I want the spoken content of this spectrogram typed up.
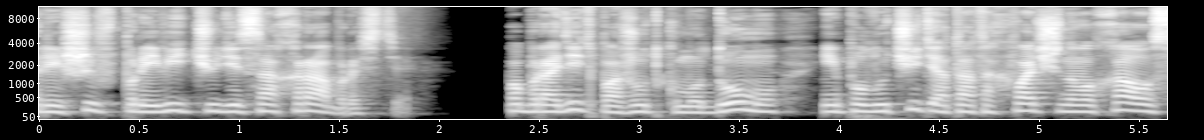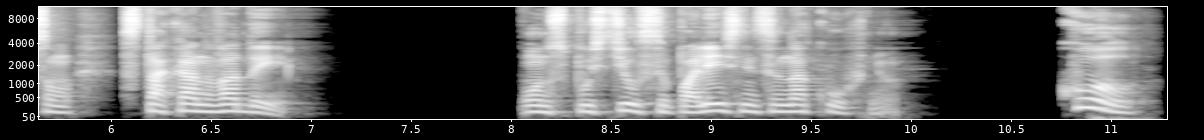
решив проявить чудеса храбрости побродить по жуткому дому и получить от отохваченного хаосом стакан воды. Он спустился по лестнице на кухню. «Кол!»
